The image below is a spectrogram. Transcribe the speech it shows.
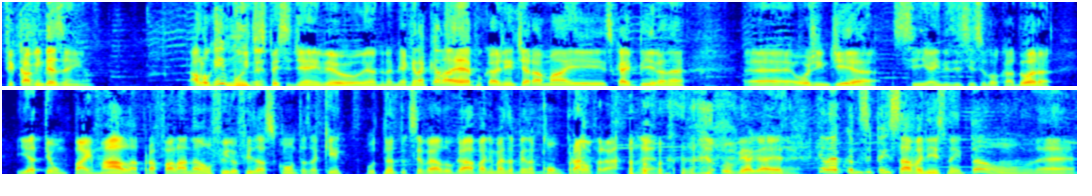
ficava em desenho. Aluguei muito É. Space Jam, viu, Leandro? É que naquela época a gente era mais caipira, né? É, hoje em dia, se ainda existisse locadora, ia ter um pai mala pra falar: Não, filho, eu fiz as contas aqui, o tanto que você vai alugar vale mais a pena comprar Comprar. é. o VHS. Naquela época não se pensava nisso, né? Então, né?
